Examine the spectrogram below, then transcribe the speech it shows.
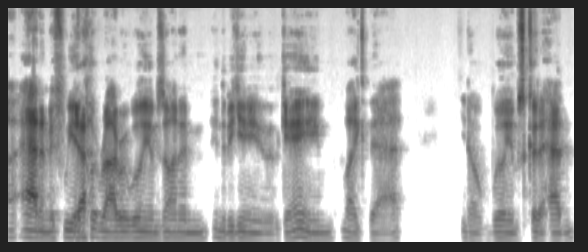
uh, Adam, if we had Yeah. put Robert Williams on him in the beginning of the game like that, you know, Williams could have had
